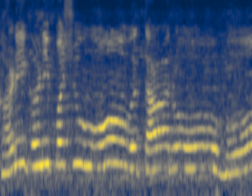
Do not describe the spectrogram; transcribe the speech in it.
ઘણી ઘણી પશુઓ અવતારો હો.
